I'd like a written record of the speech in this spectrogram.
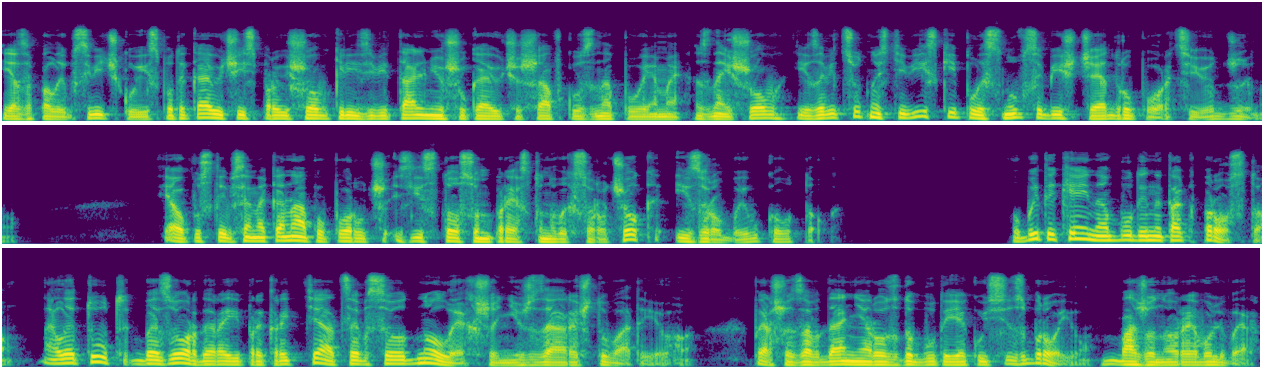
Я запалив свічку і, спотикаючись, пройшов крізь вітальню, шукаючи шафку з напоями, знайшов і за відсутності віскі плеснув собі щедру порцію джину. Я опустився на канапу поруч зі стосом престонових сорочок і зробив ковток. Убити Кейна буде не так просто. Але тут, без ордера і прикриття, це все одно легше, ніж заарештувати його. Перше завдання роздобути якусь зброю, бажано револьвер,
